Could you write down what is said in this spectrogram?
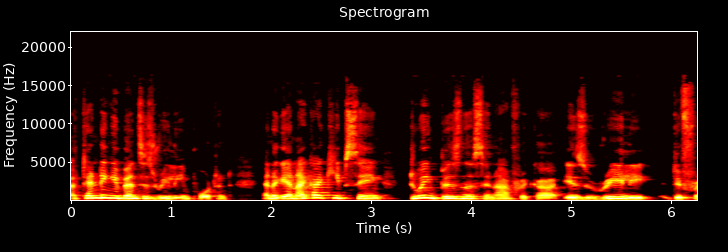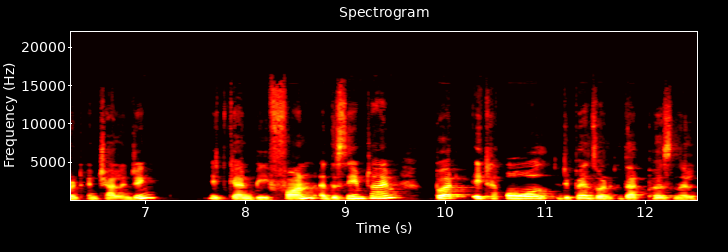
attending events is really important. And again like i keep saying doing business in africa is really different and challenging. It can be fun at the same time but it all depends on that personal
